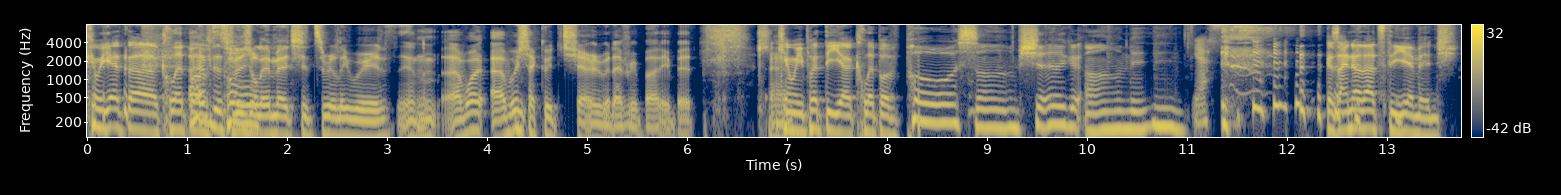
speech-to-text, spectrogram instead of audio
Can we get the clip I of have this pull- visual image. It's really weird, and I wa- I wish I could share it with everybody, but um, Can we put the uh, clip of pour some sugar on me? yes. Because I know that's the image.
